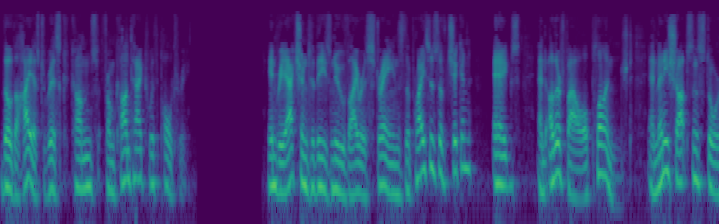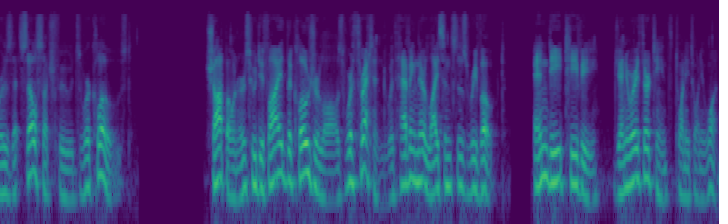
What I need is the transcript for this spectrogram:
though the highest risk comes from contact with poultry. In reaction to these new virus strains, the prices of chicken, eggs, and other fowl plunged, and many shops and stores that sell such foods were closed. Shop owners who defied the closure laws were threatened with having their licenses revoked. NDTV, January 13, 2021.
